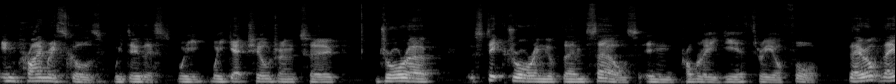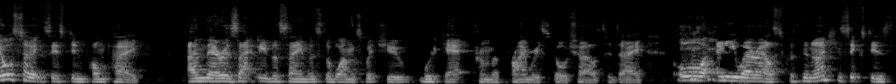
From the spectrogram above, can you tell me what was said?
in primary schools. We do this. We we get children to draw a stick drawing of themselves in probably year three or four. they they also exist in Pompeii, and they're exactly the same as the ones which you would get from a primary school child today or anywhere else. Because in the 1960s,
